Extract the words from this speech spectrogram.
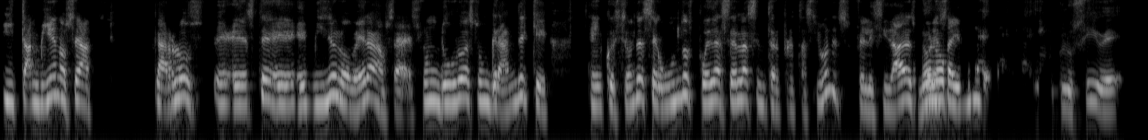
y también, o sea, Carlos, e, este e, Emilio Lovera, o sea, es un duro, es un grande que en cuestión de segundos puede hacer las interpretaciones. Felicidades por esa idea. Eh, inclusive,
